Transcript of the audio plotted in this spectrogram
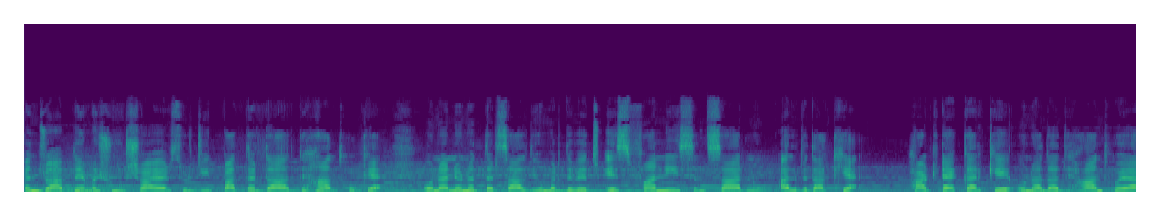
ਪੰਜਾਬ ਦੇ ਮਸ਼ਹੂਰ ਸ਼ਾਇਰ ਸੁਰਜੀਤ ਪਾਤਰ ਦਾ ਦੇਹਾਂਤ ਹੋ ਗਿਆ ਉਹਨਾਂ ਨੇ 69 ਸਾਲ ਦੀ ਉਮਰ ਦੇ ਵਿੱਚ ਇਸ ਫਾਨੀ ਸੰਸਾਰ ਨੂੰ ਅਲਵਿਦਾ ਕਿਹਾ ਹਾਰਟ ਅਟੈਕ ਕਰਕੇ ਉਹਨਾਂ ਦਾ ਦੇਹਾਂਤ ਹੋਇਆ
